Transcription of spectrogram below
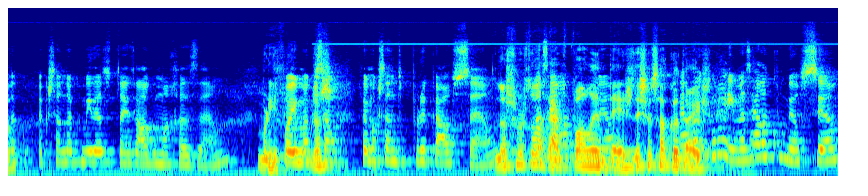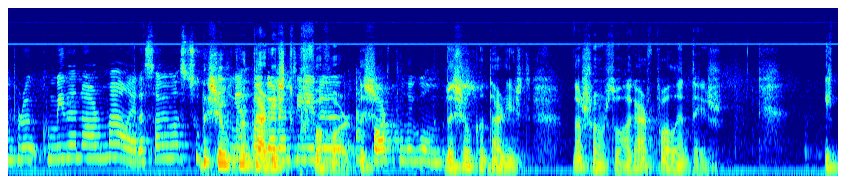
otimizado. da, a questão da comida tu tens alguma razão. Maria, Foi uma nós, questão, foi uma questão de precaução. nós fomos do Algarve para o Alentejo, deixa-me só contar Ela, isto. peraí, mas ela comeu sempre comida normal, era só uma sopinha Deixa-me contar para isto, por favor. a Deixa- aporte de legumes. Deixa-me contar isto. Nós fomos do Algarve para o Alentejo e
